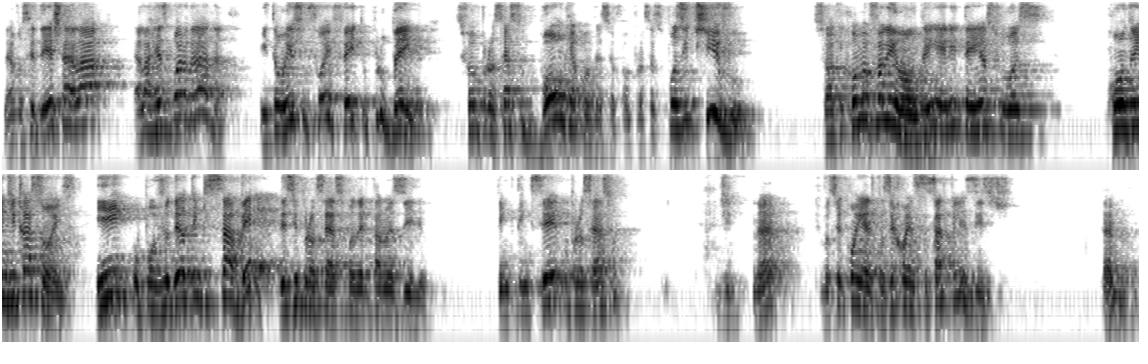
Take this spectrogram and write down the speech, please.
Né? Você deixa ela, ela resguardada. Então, isso foi feito para o bem. Isso foi um processo bom que aconteceu, foi um processo positivo. Só que, como eu falei ontem, ele tem as suas contraindicações. E o povo judeu tem que saber desse processo quando ele está no exílio. Tem, tem que ser um processo de, né, que você conhece, você conhece, você sabe que ele existe. Né?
